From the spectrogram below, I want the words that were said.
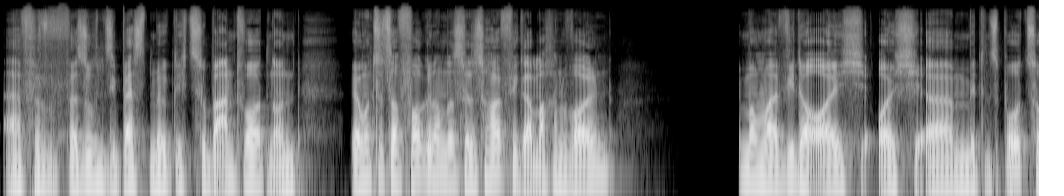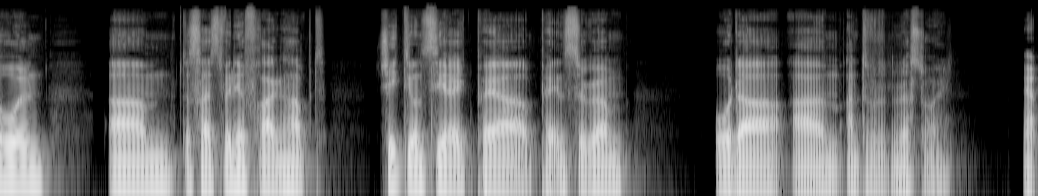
Äh, versuchen sie bestmöglich zu beantworten. Und wir haben uns jetzt auch vorgenommen, dass wir das häufiger machen wollen. Immer mal wieder euch, euch äh, mit ins Boot zu holen. Ähm, das heißt, wenn ihr Fragen habt, schickt ihr uns direkt per, per Instagram oder ähm, antwortet in der Story. Ja.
